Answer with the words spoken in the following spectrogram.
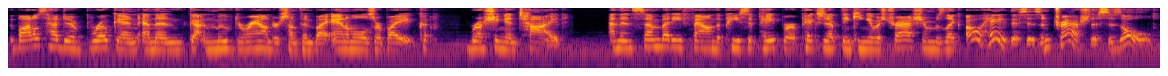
The bottles had to have broken and then gotten moved around or something by animals or by c- rushing and tide. And then somebody found the piece of paper, picked it up thinking it was trash, and was like, oh, hey, this isn't trash. This is old.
